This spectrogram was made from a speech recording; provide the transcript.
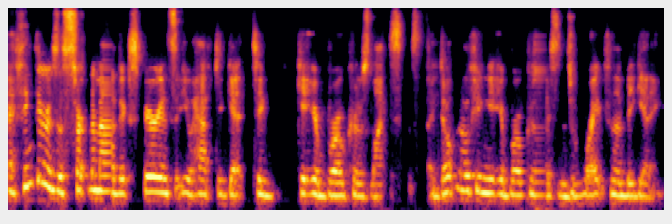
I think there is a certain amount of experience that you have to get to get your broker's license. I don't know if you can get your broker's license right from the beginning,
